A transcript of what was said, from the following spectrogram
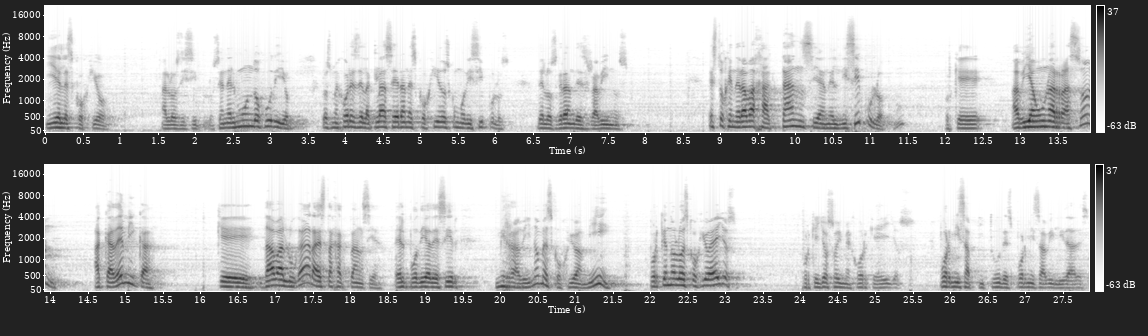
y él escogió a los discípulos. En el mundo judío, los mejores de la clase eran escogidos como discípulos de los grandes rabinos. Esto generaba jactancia en el discípulo, porque había una razón académica que daba lugar a esta jactancia. Él podía decir, mi rabino me escogió a mí, ¿por qué no lo escogió a ellos? Porque yo soy mejor que ellos, por mis aptitudes, por mis habilidades.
